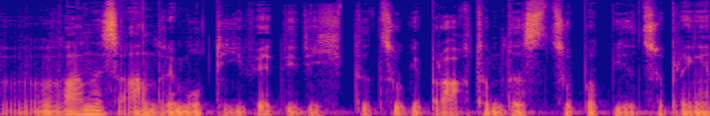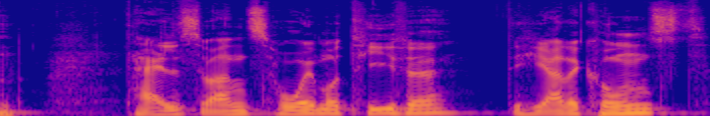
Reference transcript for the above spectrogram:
waren es andere Motive, die dich dazu gebracht haben, das zu Papier zu bringen? Teils waren es hohe Motive, die hehre Kunst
